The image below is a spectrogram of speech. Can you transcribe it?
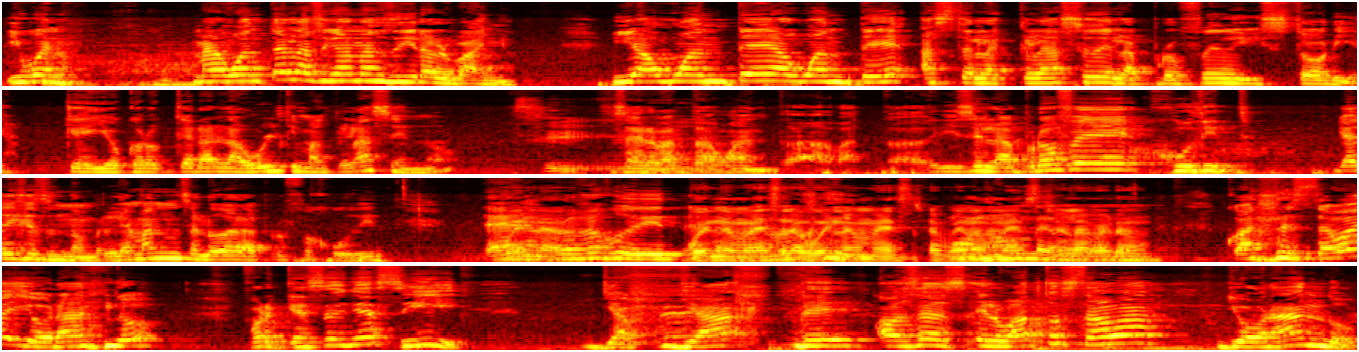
Y bueno, me aguanté las ganas de ir al baño. Y aguanté, aguanté hasta la clase de la profe de historia, que yo creo que era la última clase, ¿no? Sí. O sea, el vato aguantaba, vato. Dice la profe Judith. Ya dije su nombre. Le mando un saludo a la profe Judith. Eh, Buena- la profe Judith. buena maestra, buena maestra, buena hombre, maestra, la verdad. Cuando estaba llorando, porque ese día sí, ya, ya, de, o sea, el vato estaba llorando.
